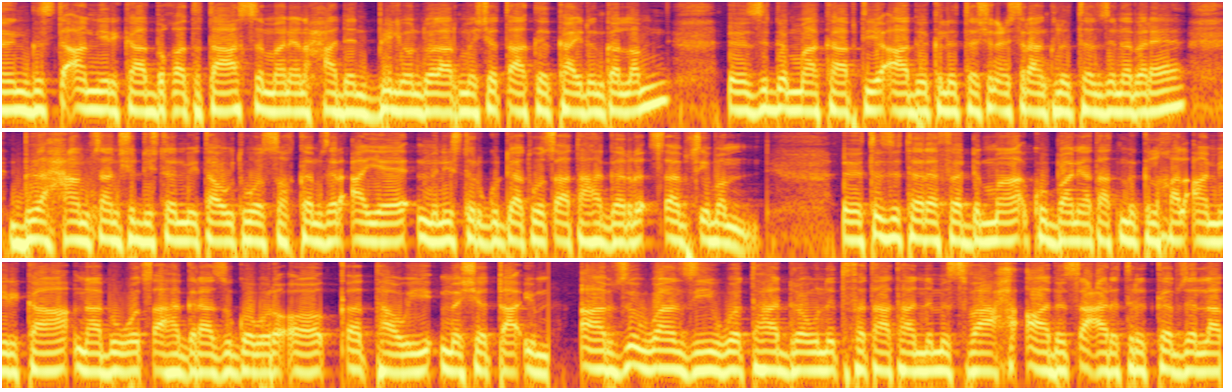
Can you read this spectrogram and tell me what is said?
መንግስቲ ኣሜሪካ ብቐጥታ 81 ቢልዮን ዶላር መሸጣ ክካይድ እንከሎ እዚ ድማ ካብቲ ኣብ 2022 ዝነበረ ብ56 ሚእታዊ ትወስኽ ከም ዝረኣየ ሚኒስትር ጉዳያት ወፃእታ ሃገር ጸብጺቦም። እቲ ዝተረፈ ድማ ኩባንያታት ምክልኻል ኣሜሪካ ናብ ወፃኢ ሃገራት ዝገበርኦ ቀጥታዊ መሸጣ እዩ ኣብዚ እዋን እዚ ወተሃደራዊ ንጥፈታታ ንምስፋሕ ኣብ ፃዕሪ ትርከብ ዘላ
